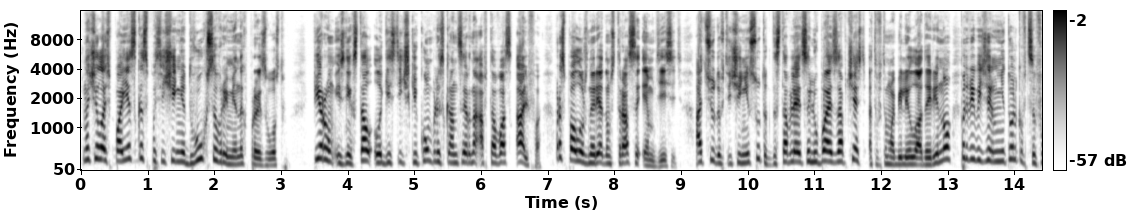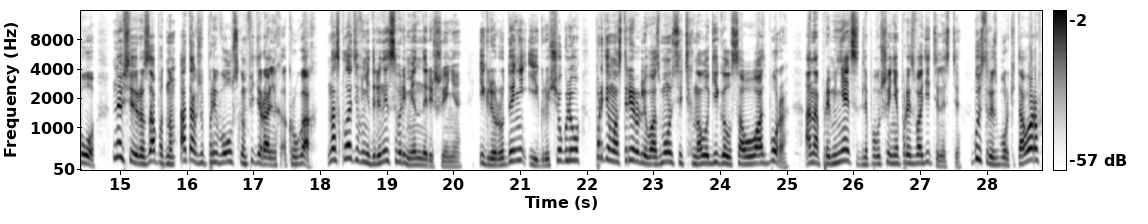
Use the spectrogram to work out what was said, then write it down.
Началась поездка с посещения двух современных производств. Первым из них стал логистический комплекс концерна «АвтоВАЗ Альфа», расположенный рядом с трассой М10. Отсюда в течение суток доставляется любая запчасть от автомобилей «Лада» и «Рено» потребителям не только в ЦФО, но и в северо-западном, а также Приволжском федеральных округах. На складе внедрены современные решения. Игорю Рудени и Игорю Щеголеву продемонстрировали возможности технологии голосового отбора. Она применяется для повышения производительности, быстрой сборки товаров,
